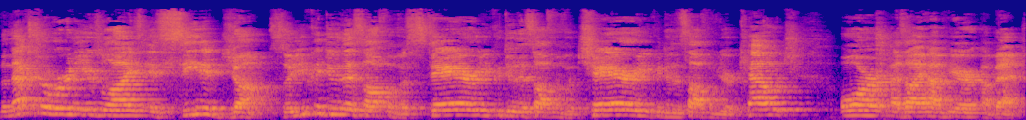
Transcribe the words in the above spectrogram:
The next drill we're going to utilize is seated jump. So you could do this off of a stair, you could do this off of a chair, you could do this off of your couch, or as I have here, a bench.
